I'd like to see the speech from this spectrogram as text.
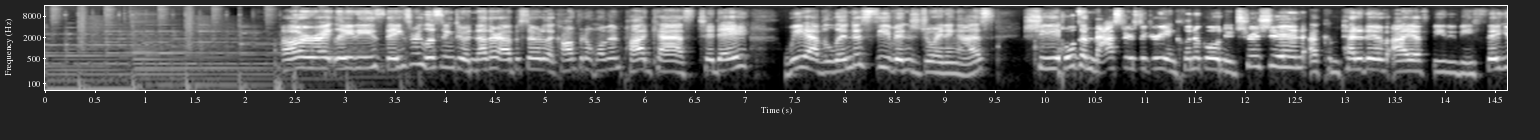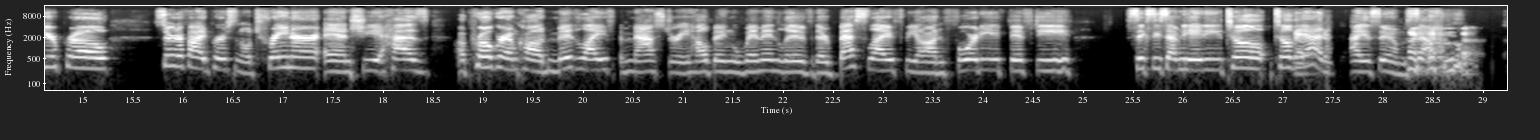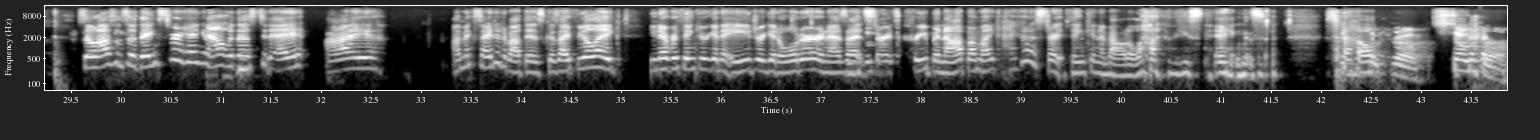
All right, ladies, thanks for listening to another episode of the Confident Woman Podcast. Today, we have Linda Stephens joining us. She holds a master's degree in clinical nutrition, a competitive IFBB figure pro, certified personal trainer, and she has a program called Midlife Mastery, helping women live their best life beyond 40, 50, 60, 70, 80 till till the yeah. end, I assume. So so awesome. So thanks for hanging out with us today. I I'm excited about this because I feel like you never think you're going to age or get older and as that mm-hmm. starts creeping up i'm like i got to start thinking about a lot of these things so, so true so true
